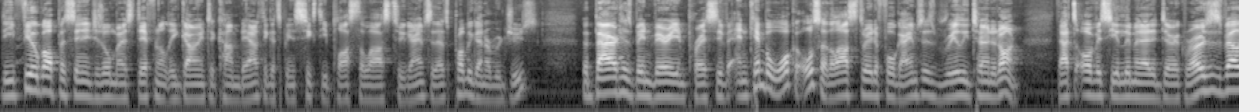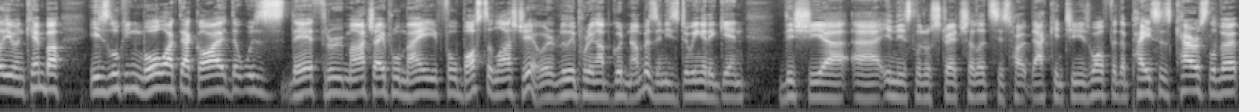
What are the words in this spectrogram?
The field goal percentage is almost definitely going to come down. I think it's been 60 plus the last two games, so that's probably going to reduce. But Barrett has been very impressive, and Kemba Walker also the last three to four games has really turned it on. That's obviously eliminated Derrick Rose's value, and Kemba is looking more like that guy that was there through March, April, May for Boston last year. We're really putting up good numbers, and he's doing it again this year uh, in this little stretch. So let's just hope that continues. Well, for the Pacers, Caris LeVert,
